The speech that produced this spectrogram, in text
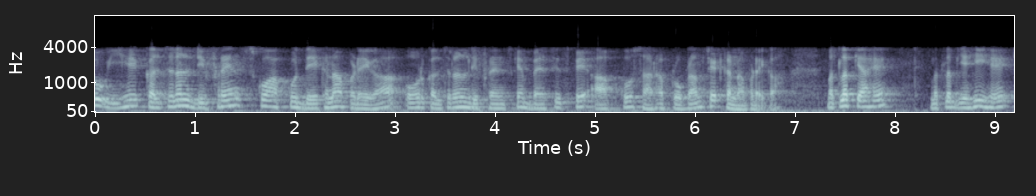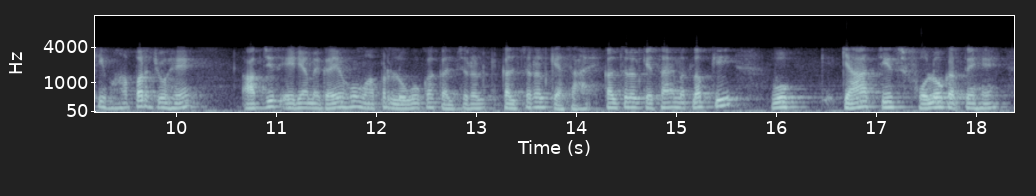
तो ये कल्चरल डिफरेंस को आपको देखना पड़ेगा और कल्चरल डिफरेंस के बेसिस पे आपको सारा प्रोग्राम सेट करना पड़ेगा। मतलब क्या है? मतलब यही है कि वहाँ पर जो है, आप जिस एरिया में गए हो, वहाँ पर लोगों का कल्चरल कल्चरल कैसा है? कल्चरल कैसा है? मतलब कि वो क्या चीज़ फॉलो करते हैं?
